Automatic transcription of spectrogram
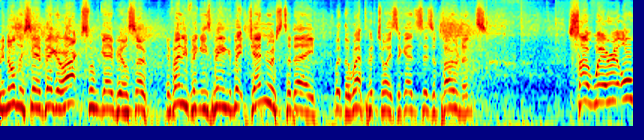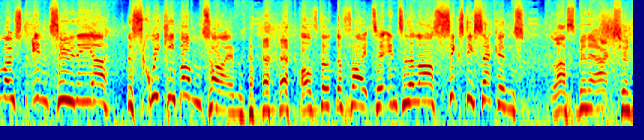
We normally see a bigger axe from Gabriel, so if anything, he's being a bit generous today with the weapon choice against his opponents. So we're almost into the uh, the squeaky bum time of the, the fight, into the last 60 seconds. Last minute action.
